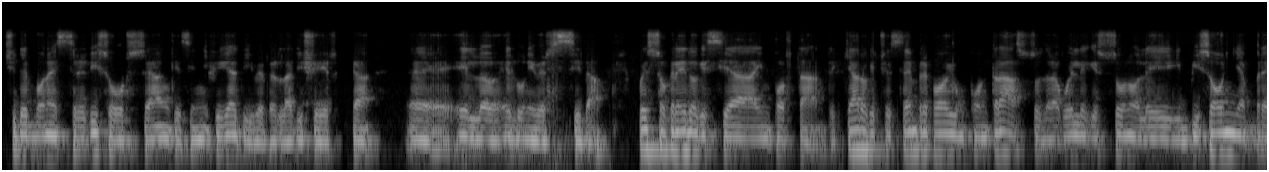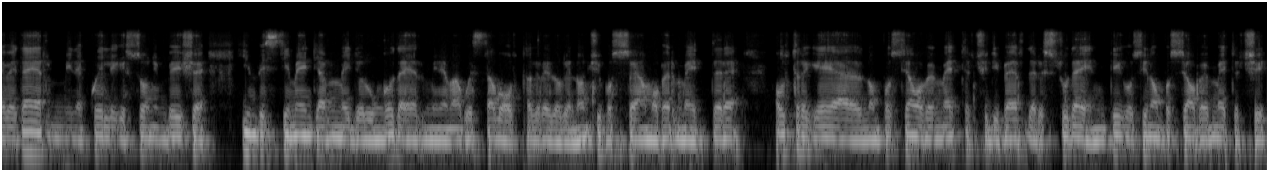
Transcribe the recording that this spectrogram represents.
ci debbono essere risorse anche significative per la ricerca eh, e, l- e l'università. Questo credo che sia importante. È chiaro che c'è sempre poi un contrasto tra quelli che sono le, i bisogni a breve termine e quelli che sono invece gli investimenti a medio-lungo termine, ma questa volta credo che non ci possiamo permettere, oltre che eh, non possiamo permetterci di perdere studenti, così non possiamo permetterci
